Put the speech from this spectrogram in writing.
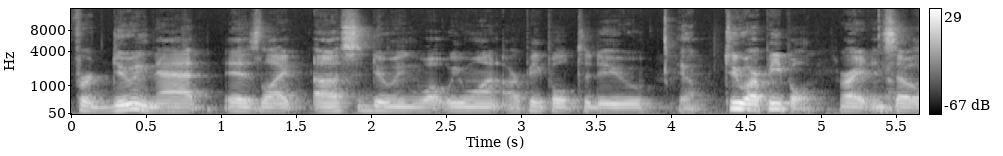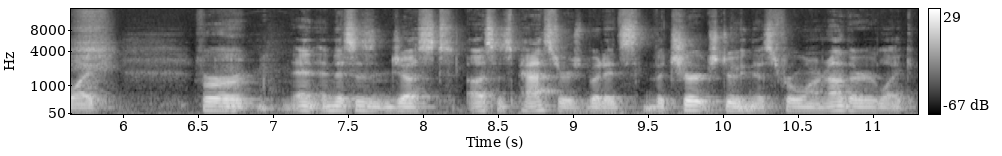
for doing that is like us doing what we want our people to do Yeah. to our people, right? And so like for and, and this isn't just us as pastors, but it's the church doing this for one another, like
